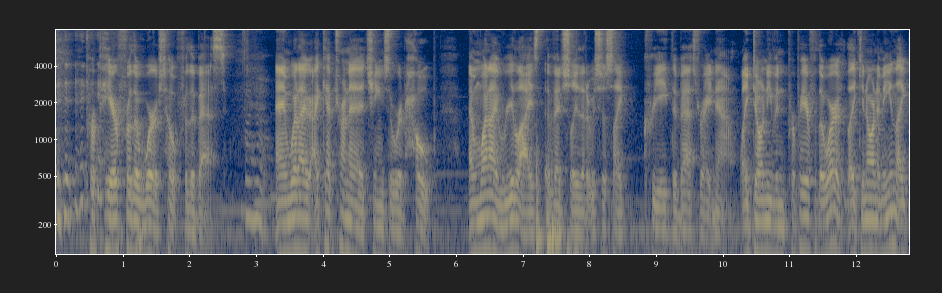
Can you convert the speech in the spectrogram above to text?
prepare for the worst hope for the best mm-hmm. and when I, I kept trying to change the word hope and when i realized eventually that it was just like create the best right now. Like don't even prepare for the worst. Like you know what i mean? Like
